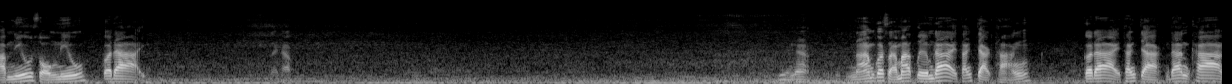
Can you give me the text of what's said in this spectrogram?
3 นิ้ว 2 นิ้วก็ได้นะครับเนี่นะน้ำก็สามารถเติมได้ทั้งจากถังก็ได้ทั้งจากด้านข้าง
